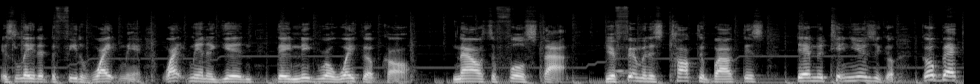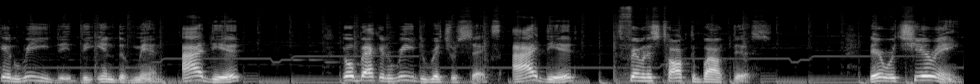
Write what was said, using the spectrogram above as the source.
it's laid at the feet of white men. White men are getting their Negro wake up call. Now it's a full stop. Your feminists talked about this damn near 10 years ago. Go back and read the, the End of Men. I did. Go back and read The Richer Sex. I did. Feminists talked about this. They were cheering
